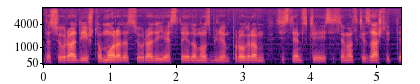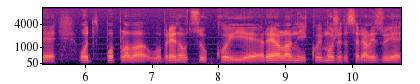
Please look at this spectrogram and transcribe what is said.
da se uradi, što mora da se uradi, jeste jedan ozbiljan program sistemske i sistematske zaštite od poplava u Obrenovcu, koji je realan i koji može da se realizuje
